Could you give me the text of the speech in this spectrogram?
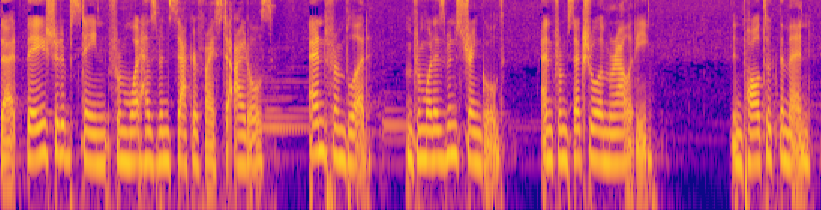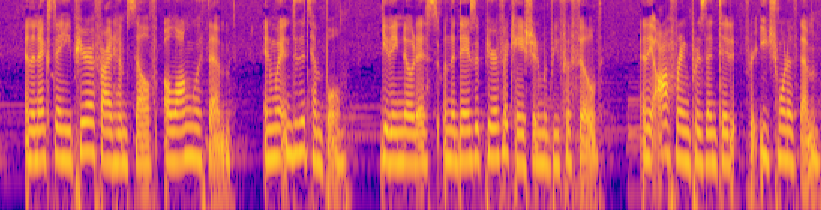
that they should abstain from what has been sacrificed to idols, and from blood, and from what has been strangled, and from sexual immorality. And Paul took the men, and the next day he purified himself along with them, and went into the temple, giving notice when the days of purification would be fulfilled, and the offering presented for each one of them.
